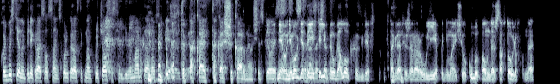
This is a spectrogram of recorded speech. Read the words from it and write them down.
Хоть бы стену перекрасил, Сань. Сколько раз ты к нам включался с середины марта, она все белая. Такая, такая шикарная вообще белая Не, у него где-то есть элитный уголок, где фотография Жерара Улье, поднимающего кубок, по-моему, даже с автографом, да?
